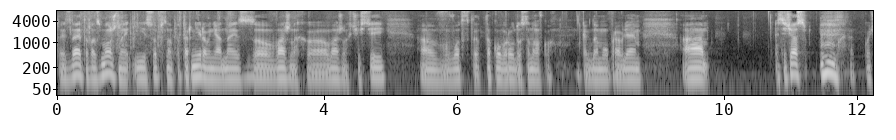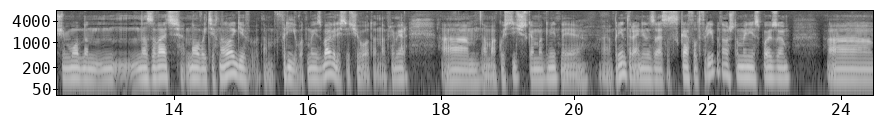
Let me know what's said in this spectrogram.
То есть, да, это возможно, и, собственно, паттернирование одна из важных, э, важных частей вот в такого рода установках, когда мы управляем. А сейчас очень модно называть новые технологии там, free. Вот мы избавились от чего-то. Например, а, там, акустические магнитные принтеры, они называются scaffold free, потому что мы не используем а,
